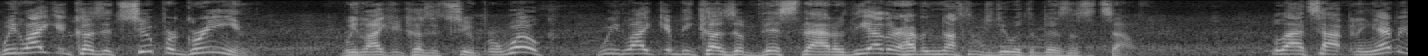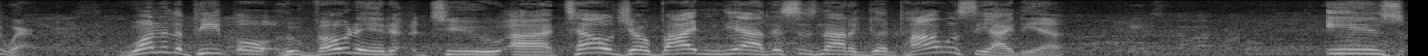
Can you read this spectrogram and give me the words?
We like it because it's super green. We like it because it's super woke. We like it because of this, that, or the other, having nothing to do with the business itself. Well, that's happening everywhere. One of the people who voted to uh, tell Joe Biden, yeah, this is not a good policy idea, is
